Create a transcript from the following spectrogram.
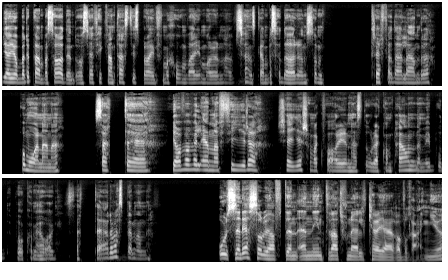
jag jobbade på ambassaden då, så jag fick fantastiskt bra information varje morgon av svenska ambassadören som träffade alla andra på morgnarna. Så att eh, jag var väl en av fyra tjejer som var kvar i den här stora compounden vi bodde på, kommer jag ihåg. Så att, eh, det var spännande. Och sen dess har du haft en, en internationell karriär av rang ju.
